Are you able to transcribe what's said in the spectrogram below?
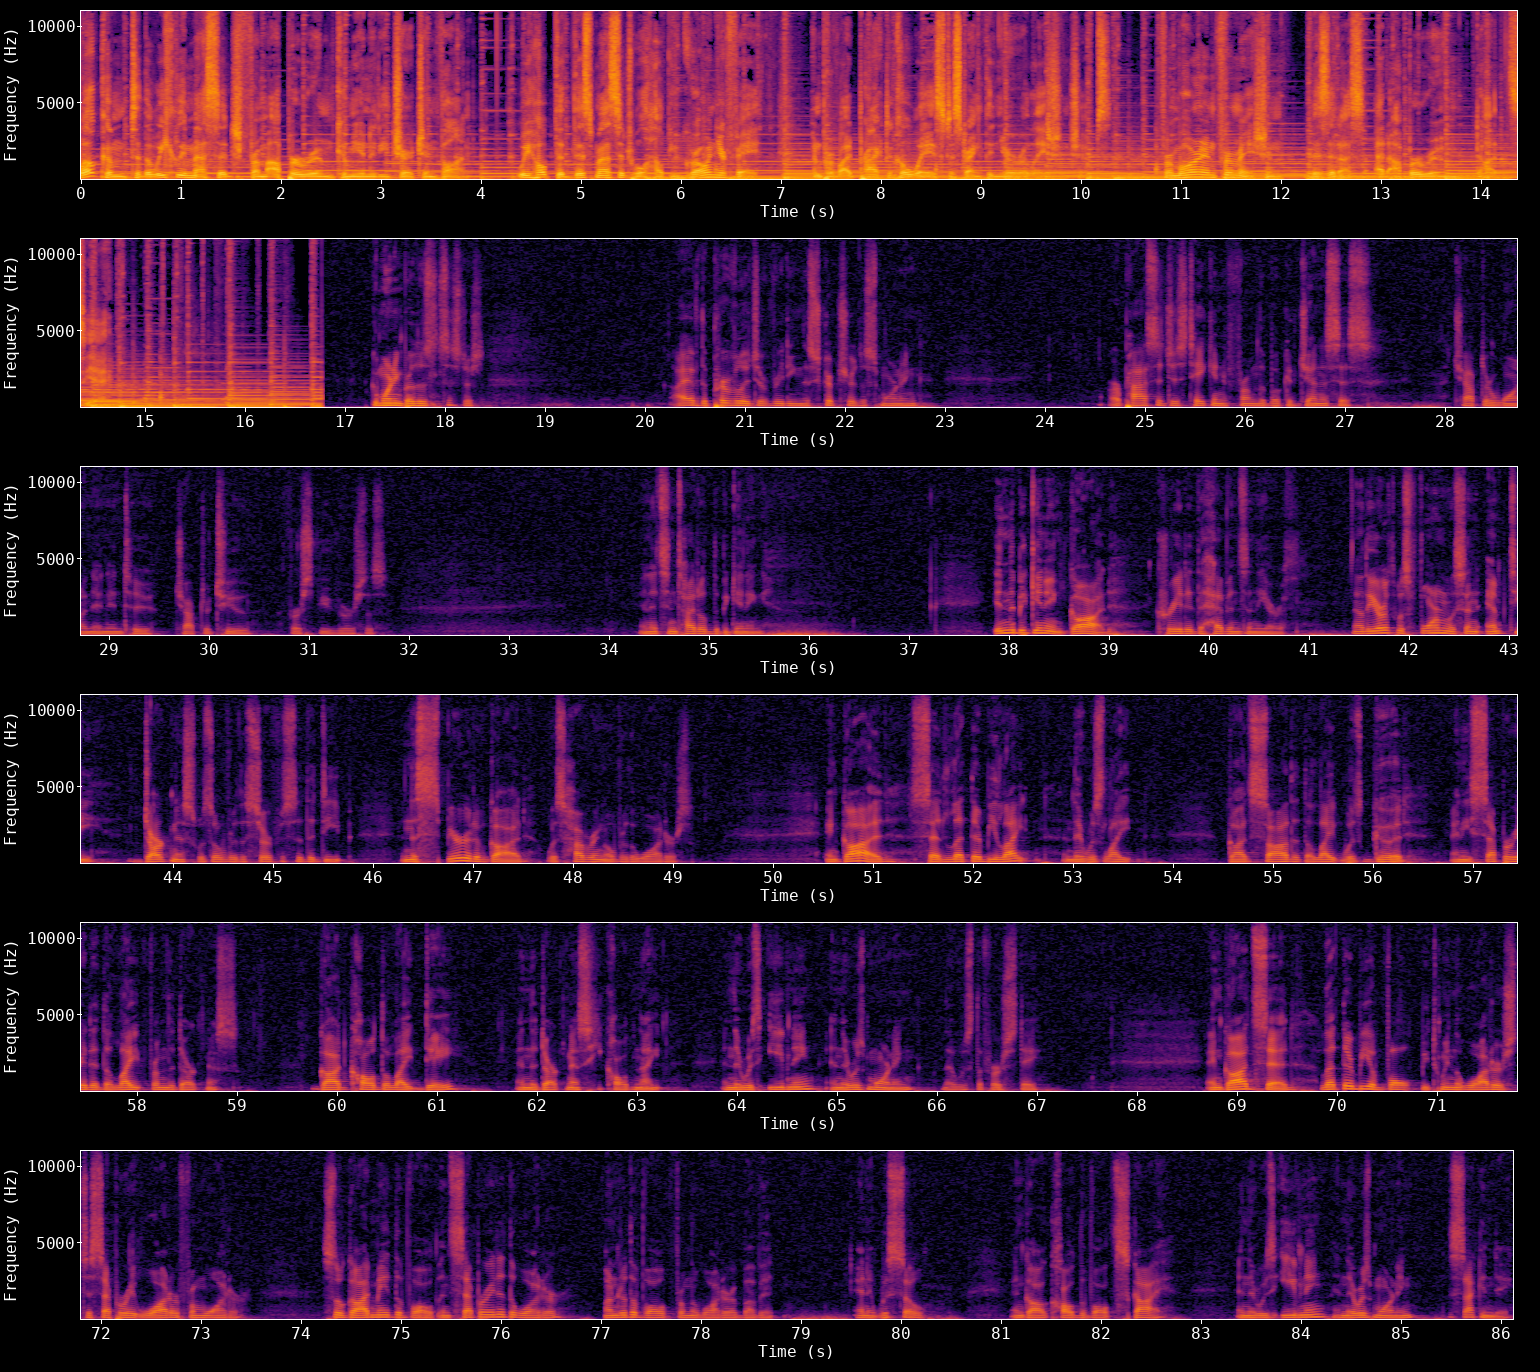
Welcome to the weekly message from Upper Room Community Church in Vaughan. We hope that this message will help you grow in your faith and provide practical ways to strengthen your relationships. For more information, visit us at upperroom.ca. Good morning, brothers and sisters. I have the privilege of reading the scripture this morning. Our passage is taken from the book of Genesis, chapter 1, and into chapter 2, first few verses. And it's entitled The Beginning. In the beginning, God created the heavens and the earth. Now the earth was formless and empty, darkness was over the surface of the deep, and the Spirit of God was hovering over the waters. And God said, Let there be light, and there was light. God saw that the light was good, and he separated the light from the darkness. God called the light day, and the darkness he called night. And there was evening, and there was morning. That was the first day. And God said, Let there be a vault between the waters to separate water from water. So God made the vault and separated the water under the vault from the water above it. And it was so. And God called the vault sky. And there was evening, and there was morning, the second day.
